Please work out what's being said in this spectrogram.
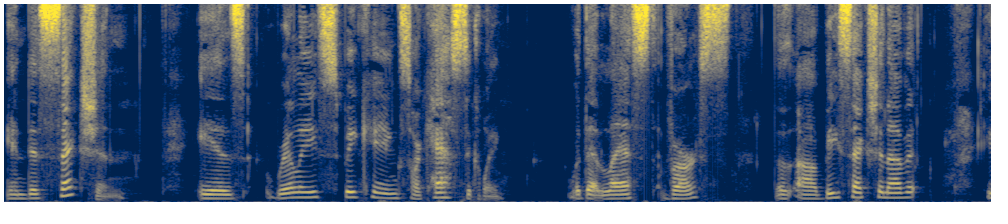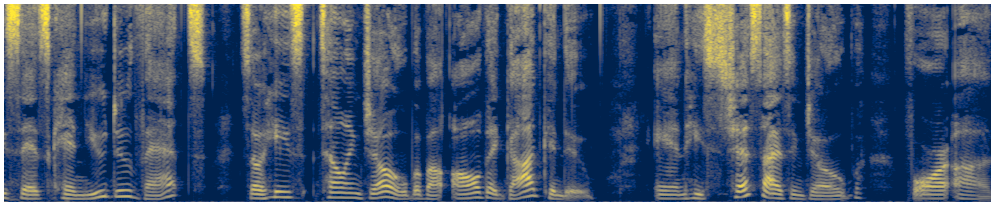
in this section is really speaking sarcastically with that last verse, the uh, B section of it. He says, Can you do that? So he's telling Job about all that God can do. And he's chastising Job for uh,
